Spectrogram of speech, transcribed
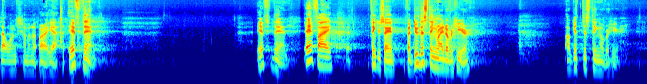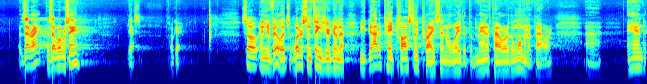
That one's coming up. All right, yeah. If then, if then, if I, I think you're saying, if I do this thing right over here, I'll get this thing over here. Is that right? Is that what we're saying? Yes. Okay. So in your village, what are some things you're gonna you got to pay costly price in a way that the man of power or the woman of power uh, and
